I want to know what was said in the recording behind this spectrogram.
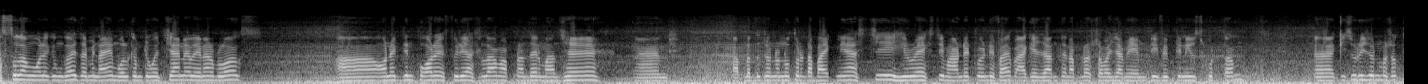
আসসালামু আলাইকুম গাইজ আমি Nayeem welcome to my channel এনার ব্লগস অনেকদিন পরে ফিরে আসলাম আপনাদের মাঝে অ্যান্ড আপনাদের জন্য নতুন একটা বাইক নিয়ে আসছি Hero Xtreme hundred twenty five আগে জানতেন আপনারা সবাই যে আমি এমটি ফিফটিন ইউজ করতাম। কিছু রিজন বশত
